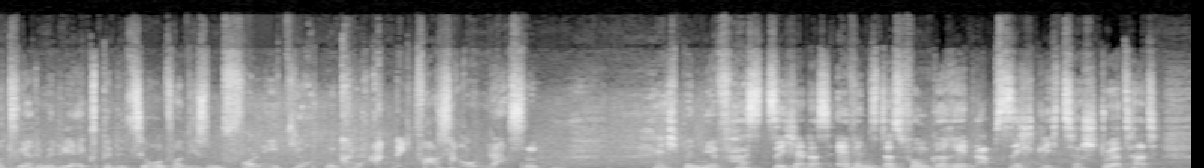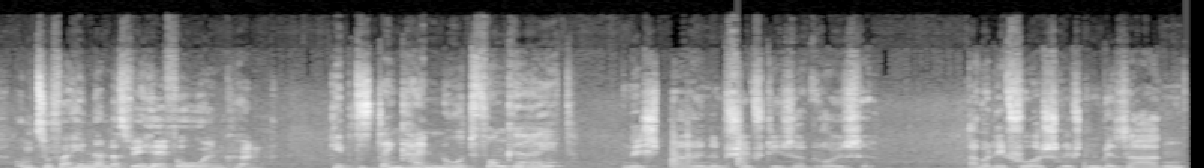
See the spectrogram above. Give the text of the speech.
und werde mir die Expedition von diesem Vollidioten Clark nicht versauen lassen. Ich bin mir fast sicher, dass Evans das Funkgerät absichtlich zerstört hat, um zu verhindern, dass wir Hilfe holen können. Gibt es denn kein Notfunkgerät? Nicht bei einem Schiff dieser Größe. Aber die Vorschriften besagen,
